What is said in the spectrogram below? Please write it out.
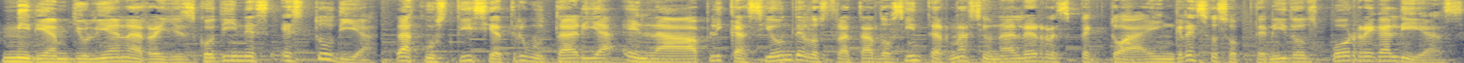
Miriam Juliana Reyes Godínez estudia la justicia tributaria en la aplicación de los tratados internacionales respecto a ingresos obtenidos por regalías.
